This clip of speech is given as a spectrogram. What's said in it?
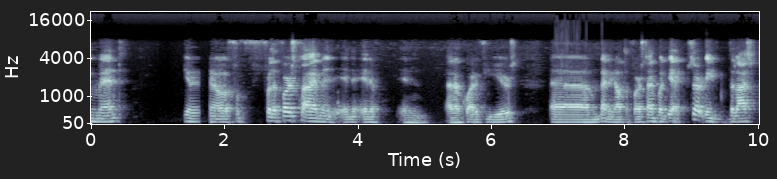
meant, you know, for, for the first time in in in a, in I know quite a few years um, maybe not the first time, but yeah, certainly the last.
